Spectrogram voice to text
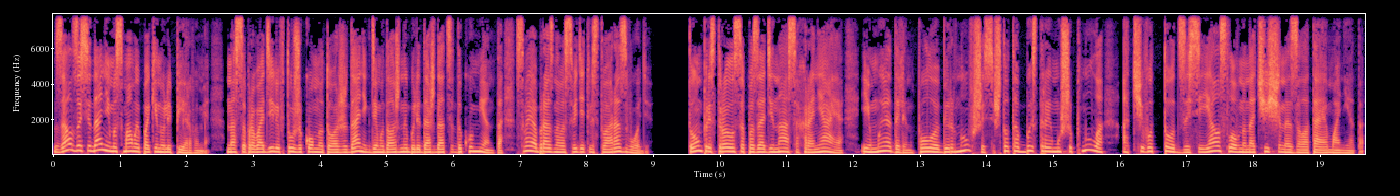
Зал заседаний мы с мамой покинули первыми. Нас сопроводили в ту же комнату ожиданий, где мы должны были дождаться документа, своеобразного свидетельства о разводе. Том пристроился позади нас, охраняя, и Мэдалин, полуобернувшись, что-то быстро ему шепнула, отчего тот засиял, словно начищенная золотая монета.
